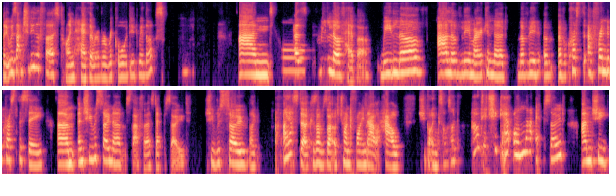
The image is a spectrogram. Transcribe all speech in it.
but it was actually the first time Heather ever recorded with us. And as we love Heather, we love our lovely American nerd, lovely of, of across the, our friend across the sea. Um, and she was so nervous that first episode. She was so like, I asked her because I was like, I was trying to find out how she got in. Because I was like, how did she get on that episode? And she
